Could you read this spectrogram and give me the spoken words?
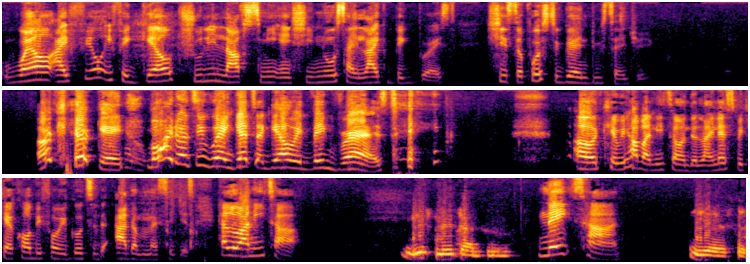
Well, I feel if a girl truly loves me and she knows I like big breasts, she's supposed to go and do surgery. Okay, okay. But why don't you go and get a girl with big breasts? Okay, we have Anita on the line. Let's pick a call before we go to the other messages. Hello, Anita. Yes, Nathan, please. Nathan. Yes, sir.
